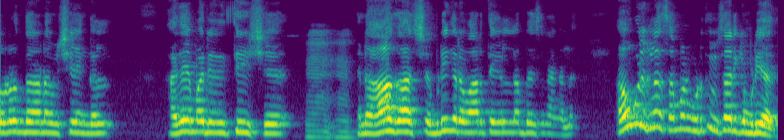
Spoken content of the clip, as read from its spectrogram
தொடர்ந்தான விஷயங்கள் அதே மாதிரி ரித்தீஷ் என்ன ஆகாஷ் அப்படிங்கிற வார்த்தைகள் எல்லாம் பேசுறாங்கல்ல அவங்களுக்கெல்லாம் சம்மன் கொடுத்து விசாரிக்க முடியாது.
